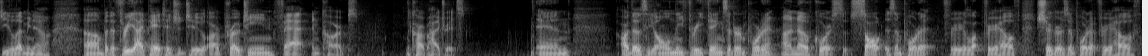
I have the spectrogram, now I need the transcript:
you let me know. Um, but the three I pay attention to are protein, fat, and carbs, the carbohydrates. And are those the only three things that are important? Uh, no, of course. Salt is important for your for your health. Sugar is important for your health.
